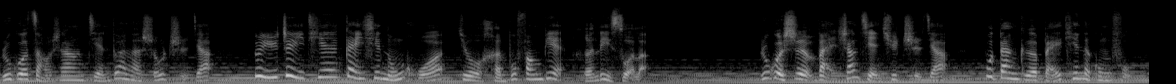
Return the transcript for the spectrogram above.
如果早上剪断了手指甲，对于这一天干一些农活就很不方便和利索了。如果是晚上剪去指甲，不耽搁白天的功夫。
